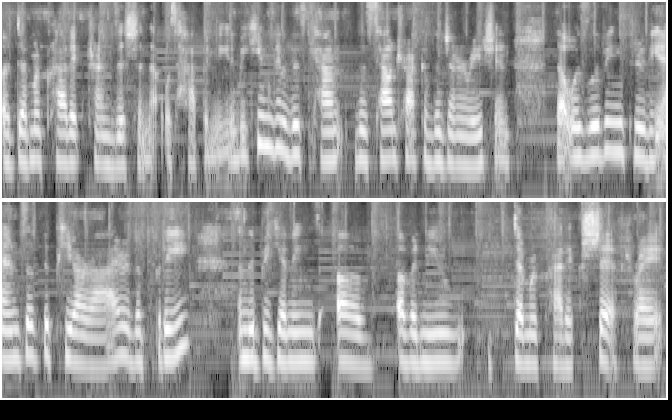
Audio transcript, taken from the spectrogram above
a democratic transition that was happening. It became kind of this count, the soundtrack of the generation that was living through the ends of the PRI or the PRI and the beginnings of of a new democratic shift, right?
